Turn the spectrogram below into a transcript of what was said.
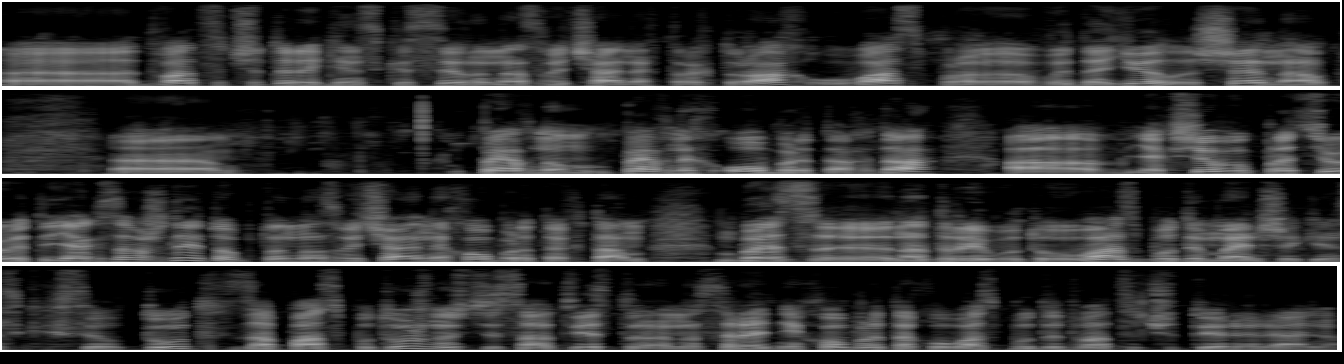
е, 24 кінські сили на звичайних тракторах у вас видає лише на е, певних обертах. Да? А якщо ви працюєте як завжди, тобто на звичайних обертах там без е, надриву, то у вас буде менше кінських сил. Тут запас потужності, соответственно, на середніх обертах у вас буде 24 реально.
